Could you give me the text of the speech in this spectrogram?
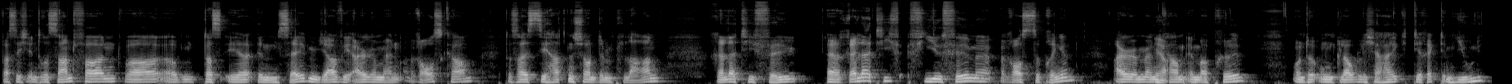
was ich interessant fand, war, ähm, dass er im selben Jahr wie Iron Man rauskam. Das heißt, sie hatten schon den Plan, relativ viel, äh, relativ viel Filme rauszubringen. Iron Man ja. kam im April und der unglaubliche Hulk direkt im Juni.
